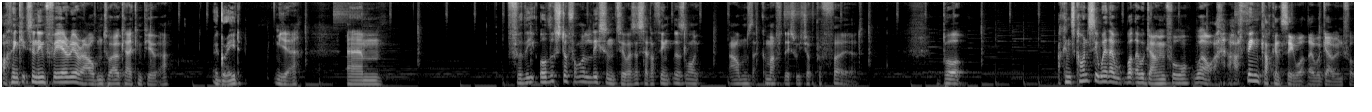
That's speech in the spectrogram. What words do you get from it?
I think it's an inferior album to OK Computer. Agreed. Yeah. Um, for the other stuff I listen to, as I said, I think there's like albums that come after this which I preferred, but I can kind of see where they what they were going for. Well, I think I can see what they were going for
